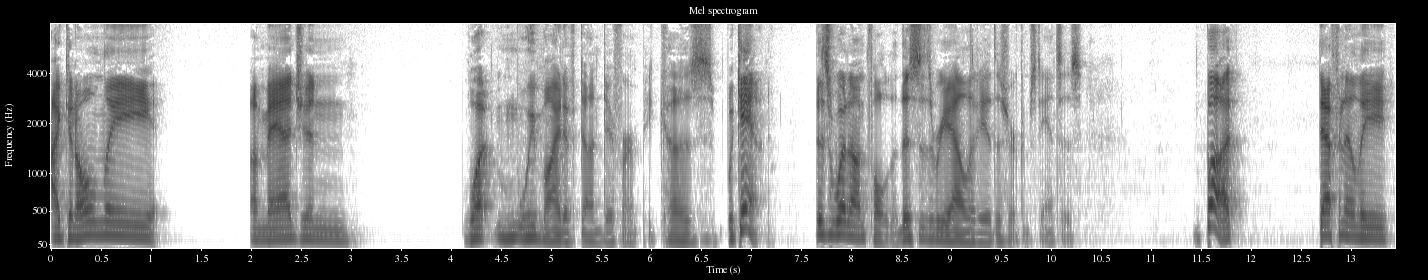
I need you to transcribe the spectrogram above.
I can only imagine what we might have done different because we can't. This is what unfolded. This is the reality of the circumstances. But definitely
